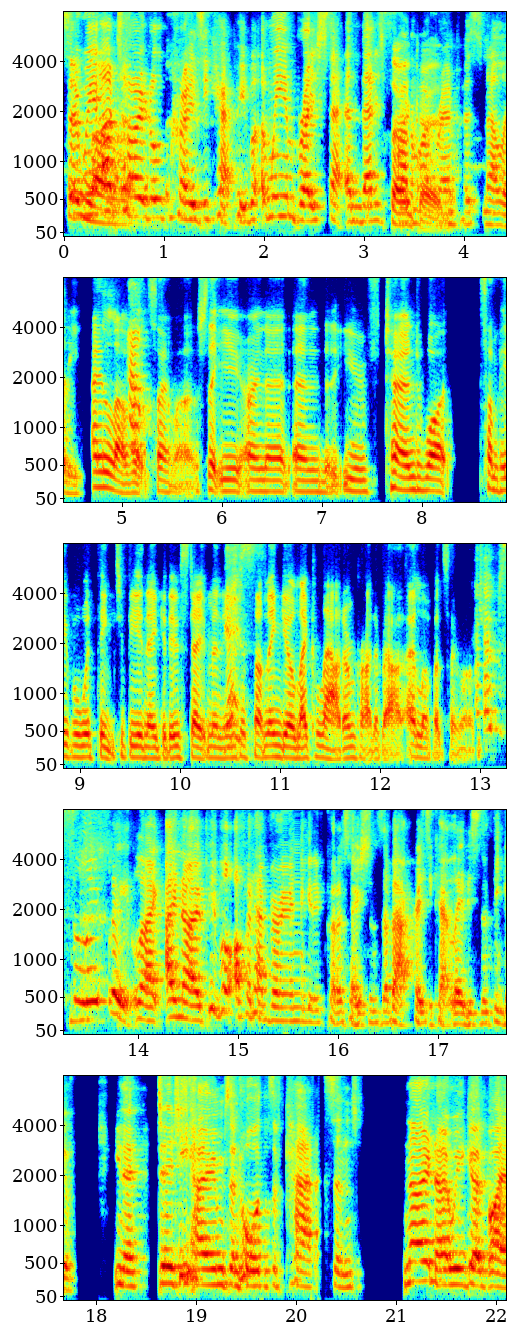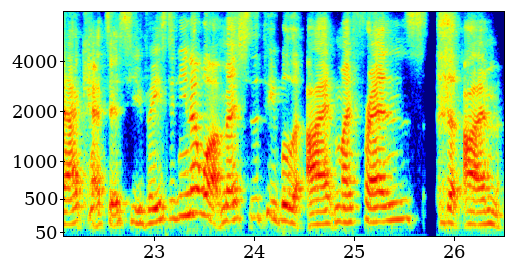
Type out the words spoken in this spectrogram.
So we are total crazy cat people, and we embrace that, and that is so part good. of my brand personality. I love it so much that you own it, and you've turned what some people would think to be a negative statement yes. into something you're like loud and proud about. I love it so much. Absolutely. Like I know people often have very negative connotations about crazy cat ladies and think of, you know, dirty homes and hordes of cats. And no, no, we go buy our cats SUVs. And you know what? Most of the people that I, my friends that I'm,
